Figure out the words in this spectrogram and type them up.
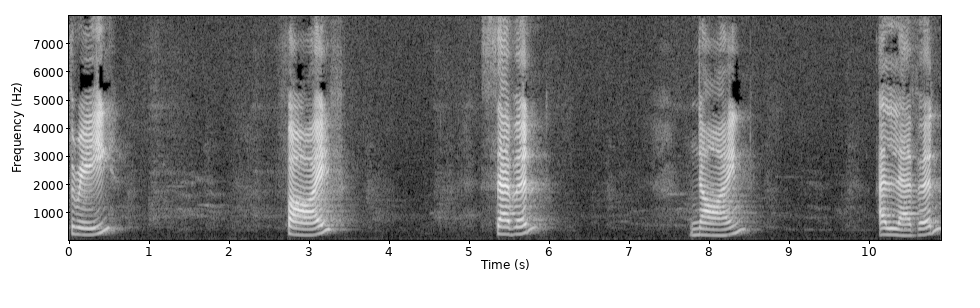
three, five, seven, nine, eleven,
